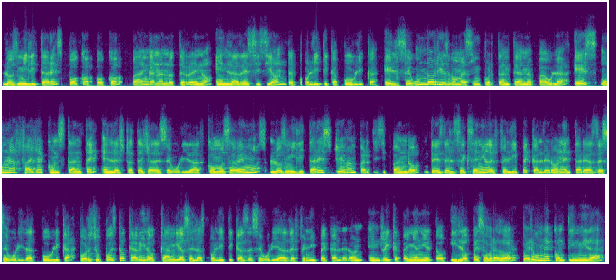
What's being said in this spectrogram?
los militares poco a poco van ganando terreno en la decisión de política pública. El segundo riesgo más importante, Ana Paula, es una falla constante en la estrategia de seguridad. Como sabemos, los militares llevan participando desde el sexenio de Felipe Calderón en tareas de seguridad pública. Por supuesto que ha habido cambios en las políticas de seguridad de Felipe Calderón, Enrique Peña Nieto y López Obrador, pero una continuidad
